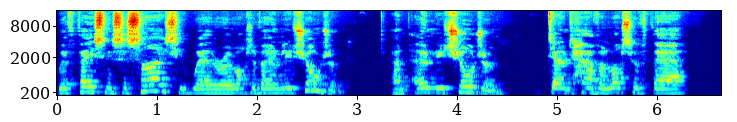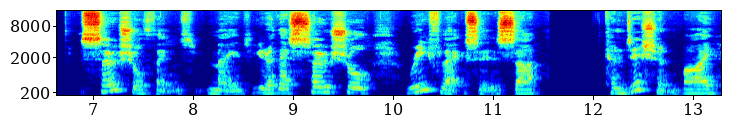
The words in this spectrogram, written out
we're facing society where there are a lot of only children and only children don't have a lot of their social things made. You know, their social reflexes are conditioned by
